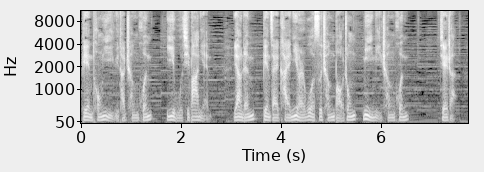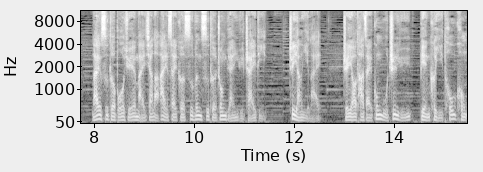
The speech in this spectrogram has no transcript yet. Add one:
便同意与他成婚。一五七八年。两人便在凯尼尔沃斯城堡中秘密成婚。接着，莱斯特伯爵买下了艾塞克斯温斯特庄园与宅邸。这样一来，只要他在公务之余，便可以偷空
